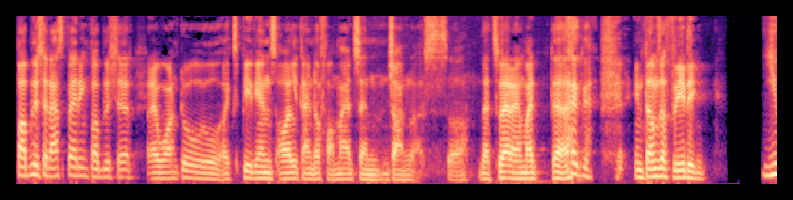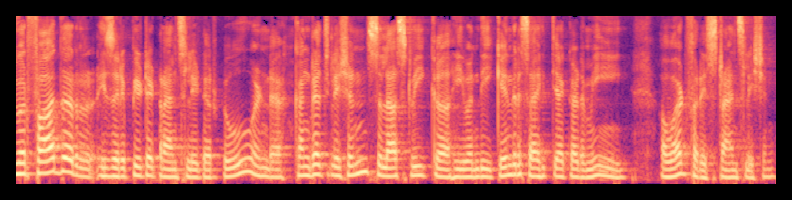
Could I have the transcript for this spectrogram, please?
publisher, aspiring publisher, I want to experience all kind of formats and genres. So that's where I'm at uh, in terms of reading. Your father is a reputed translator too, and uh, congratulations. Last week uh, he won the Kendra Sahitya Akademi award for his translation.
